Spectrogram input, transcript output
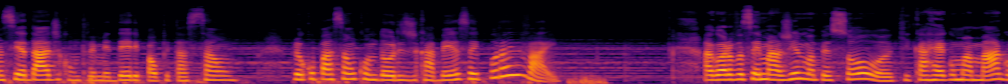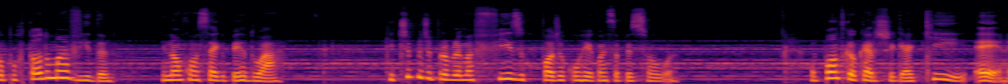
ansiedade com tremedeira e palpitação, preocupação com dores de cabeça e por aí vai. Agora você imagina uma pessoa que carrega uma mágoa por toda uma vida e não consegue perdoar? Que tipo de problema físico pode ocorrer com essa pessoa? O ponto que eu quero chegar aqui é:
